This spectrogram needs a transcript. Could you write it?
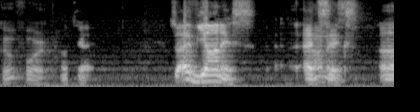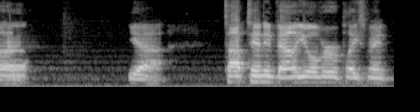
go for it. Okay. So I have Giannis at Giannis. sixth. Uh, okay. Yeah. Top 10 in value over replacement,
